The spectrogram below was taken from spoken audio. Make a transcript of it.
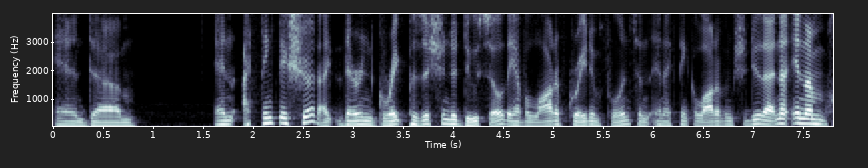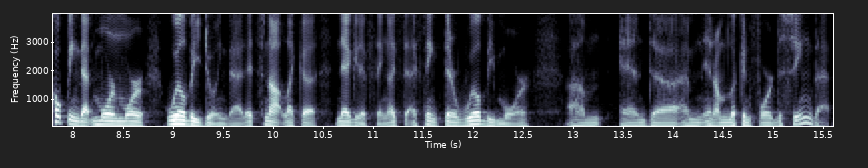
and um, and I think they should. I, they're in great position to do so. They have a lot of great influence, and, and I think a lot of them should do that. And, I, and I'm hoping that more and more will be doing that. It's not like a negative thing. I, th- I think there will be more, um, and uh, I'm, and I'm looking forward to seeing that.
